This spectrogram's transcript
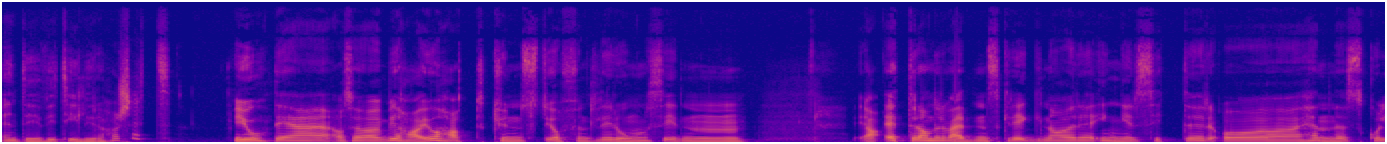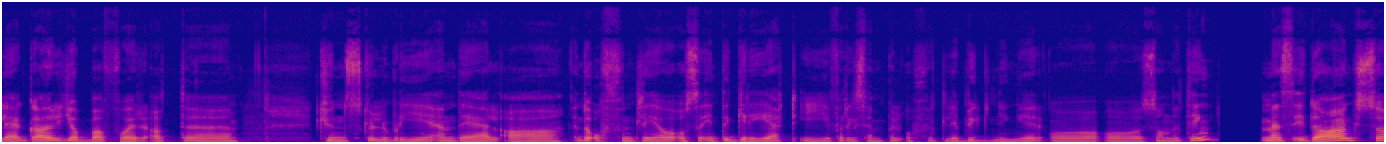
enn det vi tidligere har sett? Jo, det, altså, vi har jo hatt kunst i offentlig rom siden ja, etter andre verdenskrig, når Inger Sitter og hennes kollegaer jobba for at uh, kunst skulle bli en del av det offentlige, og også integrert i f.eks. offentlige bygninger og, og sånne ting. Mens i dag så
